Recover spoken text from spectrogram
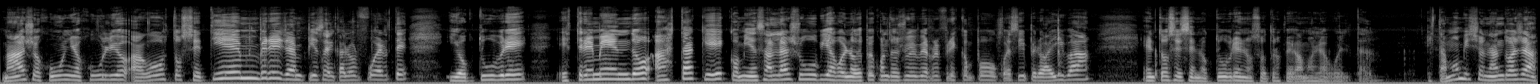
mayo, junio, julio, agosto, septiembre, ya empieza el calor fuerte y octubre es tremendo hasta que comienzan las lluvias, bueno, después cuando llueve refresca un poco así, pero ahí va. Entonces en octubre nosotros pegamos la vuelta. Estamos misionando allá,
